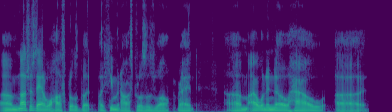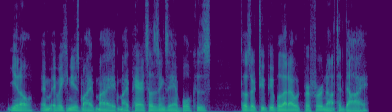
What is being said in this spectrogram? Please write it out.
Um, not just animal hospitals, but but human hospitals as well, right? Um, I want to know how, uh, you know, and, and, we can use my my my parents as an example because those are two people that I would prefer not to die,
